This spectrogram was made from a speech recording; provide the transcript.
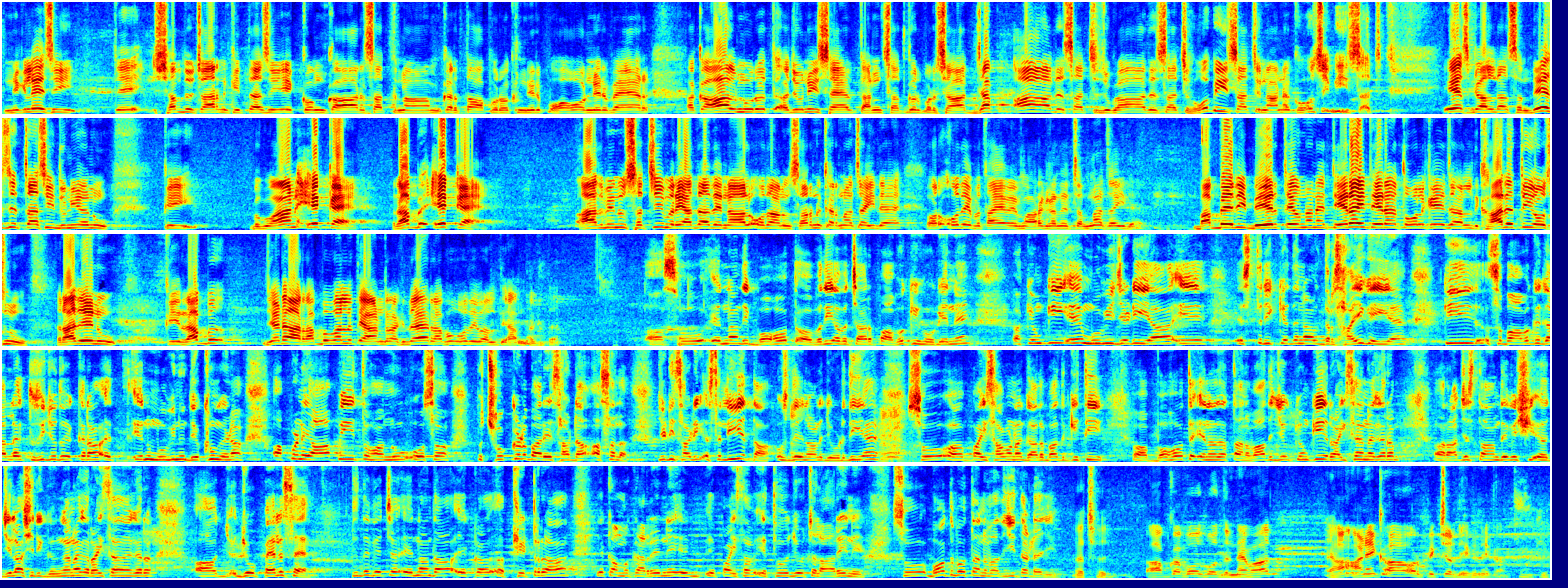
ਨਿਕਲੇ ਸੀ ਤੇ ਸ਼ਬਦ ਉਚਾਰਨ ਕੀਤਾ ਸੀ, ਇੱਕ ਓੰਕਾਰ ਸਤਨਾਮ ਕਰਤਾ ਪੁਰਖ ਨਿਰਭਉ ਨਿਰਵੈਰ, ਅਕਾਲ ਮੂਰਤ ਅਜੂਨੀ ਸਾਹਿਬ ਧੰਨ ਸਤਿਗੁਰ ਪ੍ਰਸਾਦ, ਜਪ ਆਦ ਸੱਚ ਜੁਗਾਦ ਸੱਚ, ਹੋ ਵੀ ਸੱਚ ਨਾਨਕ, ਹੋ ਸੀ ਵੀ ਸੱਚ। ਇਸ ਗੱਲ ਦਾ ਸੰਦੇਸ਼ ਦਿੱਤਾ ਸੀ ਦੁਨੀਆ ਨੂੰ ਕਿ ਭਗਵਾਨ ਇੱਕ ਹੈ, ਰੱਬ ਇੱਕ ਹੈ। ਆਦਮੀ ਨੂੰ ਸੱਚੀ ਮਰਿਆਦਾ ਦੇ ਨਾਲ ਉਹਦਾ ਅਨੁਸਰਨ ਕਰਨਾ ਚਾਹੀਦਾ ਹੈ ਔਰ ਉਹਦੇ ਬਤਾਏ ਹੋਏ ਮਾਰਗਾਂ ਤੇ ਚੱਲਣਾ ਚਾਹੀਦਾ ਹੈ। ਬਾਬੇ ਦੀ ਬੇਰ ਤੇ ਉਹਨਾਂ ਨੇ 13 ਹੀ 13 ਤੋਲ ਕੇ ਜਲ ਦਿਖਾ ਦਿੱਤੀ ਉਸ ਨੂੰ, ਰਾਜੇ ਨੂੰ, ਕਿ ਰੱਬ ਜਿਹੜਾ ਰੱਬ ਵੱਲ ਧਿਆਨ ਰੱਖਦਾ ਹੈ, ਰੱਬ ਉਹਦੇ ਵੱਲ ਧਿਆਨ ਰੱਖਦਾ ਹੈ। ਸੋ ਇਹਨਾਂ ਦੀ ਬਹੁਤ ਵਧੀਆ ਵਿਚਾਰ ਭਾਵੁਕ ਹੀ ਹੋ ਗਏ ਨੇ। ਕਿਉਂਕਿ ਇਹ ਮੂਵੀ ਜਿਹੜੀ ਆ ਇਹ ਇਸ ਤਰੀਕੇ ਦੇ ਨਾਲ ਦਰਸਾਈ ਗਈ ਹੈ ਕਿ ਸੁਭਾਵਿਕ ਗੱਲ ਹੈ। ਤੁਸੀਂ ਜਦੋਂ ਇੱਕ ਰਾਂ ਇਹਨੂੰ ਮੂਵੀ ਨੂੰ ਦੇਖੋਗੇ ਨਾ ਆਪਣੇ ਆਪ ਹੀ ਤੁਹਾਨੂੰ ਉਸ ਪਿਛੋਕੜ ਬਾਰੇ ਸਾਡਾ ਅਸਲ ਜਿਹੜੀ ਸਾਡੀ ਅਸਲੀਅਤ ਆ ਉਸ ਦੇ ਨਾਲ ਜੋੜਦੀ ਹੈ। ਸੋ ਭਾਈ ਸਾਹਿਬ ਨਾਲ ਗੱਲਬਾਤ ਕੀਤੀ ਬਹੁਤ ਇਹਨਾਂ ਦਾ ਧੰਨਵਾਦ ਜੋ ਕਿਉਂਕਿ ਰਾਈਸਾ ਨਗਰ ਰਾਜਸਥਾਨ ਦੇ ਵਿੱਚ ਜ਼ਿਲ੍ਹਾ ਸ਼੍ਰੀ ਗੰਗਾਨਗਰ ਰਾਈਸਾ ਨਗਰ ਅ, ਜ- ਜੋ ਪੈਲਸ ਹੈ ਜਿਸ ਦੇ ਵਿੱਚ ਇਹਨਾਂ ਦਾ ਇੱਕ ਥੀਏਟਰ ਆ ਇਹ ਕੰਮ ਕਰ ਰਹੇ ਨੇ ਇਹ ਇਹ ਭਾਈ ਸਾਹਿਬ ਇੱਥੋਂ ਜੋ ਚਲਾ ਰਹੇ ਨੇ ਸੋ ਬਹੁਤ ਬਹੁਤ ਧੰਨਵਾਦ ਜੀ ਤੁਹਾਡਾ ਜੀ अच्छा जी आपका बहुत बहुत धन्यवाद यहाँ आने का और पिक्चर देखने का ਥੈਂਕ ਯੂ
